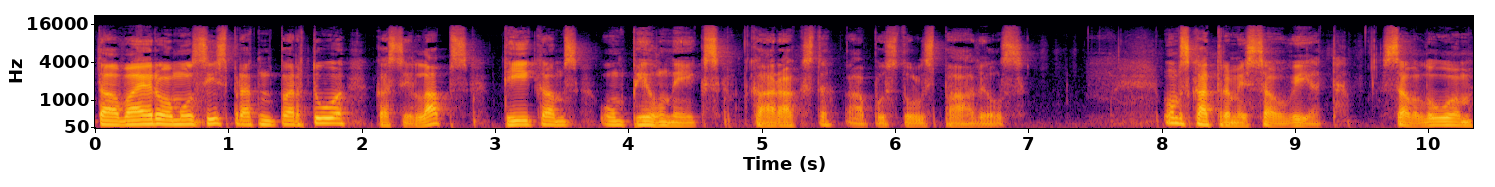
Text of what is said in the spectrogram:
Tā vairo mūsu izpratni par to, kas ir labs, tīkams un pilnīgs, kā raksta apustulis Pāvils. Mums katram ir sava vieta sava loma,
